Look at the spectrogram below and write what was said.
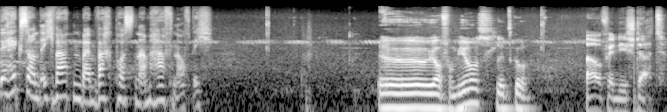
Der Hexer und ich warten beim Wachposten am Hafen auf dich. Äh, ja, von mir aus, let's go. Auf in die Stadt.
